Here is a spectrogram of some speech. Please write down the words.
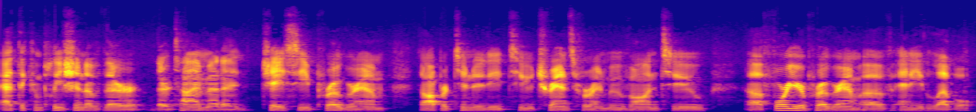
at the completion of their, their time at a JC program the opportunity to transfer and move on to a four year program of any level.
